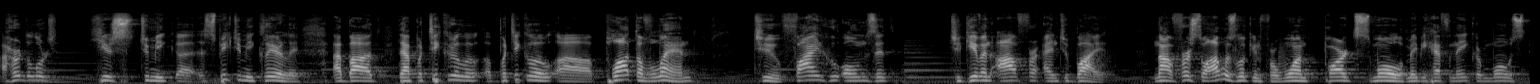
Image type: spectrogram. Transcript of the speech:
I heard the Lord hears to me, uh, speak to me clearly about that particular, particular uh, plot of land to find who owns it, to give an offer and to buy it. Now, first of all, I was looking for one part small, maybe half an acre most,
